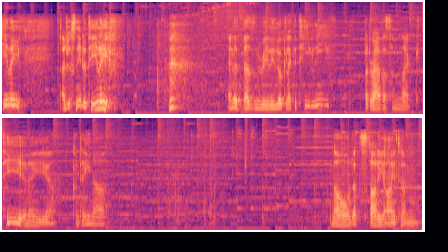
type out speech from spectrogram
Tea leaf. I just need a tea leaf. and it doesn't really look like a tea leaf, but rather some like tea in a uh, container. No, that's study item.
